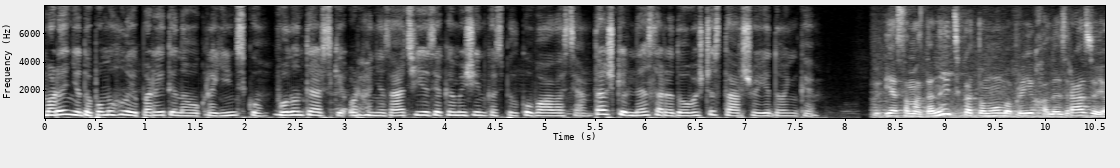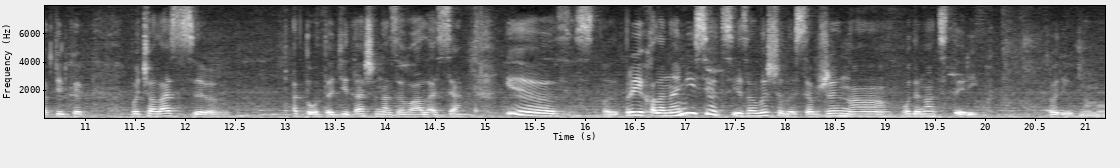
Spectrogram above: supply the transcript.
Марині допомогли перейти на українську, волонтерські організації, з якими жінка спілкувалася, та шкільне середовище старшої доньки. Я сама з Донецька, тому ми приїхали зразу, як тільки почалась е, АТО тоді ще називалася. І е, с- приїхали на місяць і залишилися вже на 11 рік у Рівному.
